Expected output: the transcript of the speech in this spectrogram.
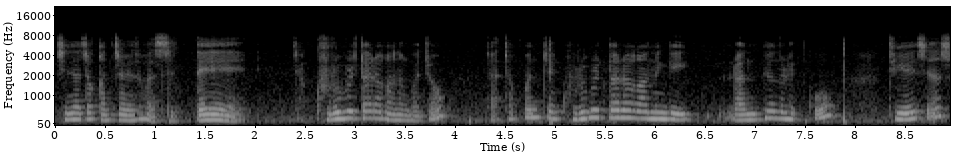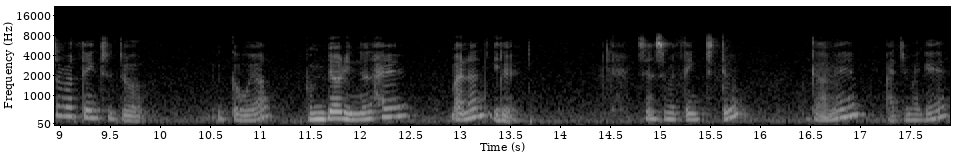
진화적 관점에서 봤을 때 자, 그룹을 따라가는 거죠. 자, 첫 번째 그룹을 따라가는 게 라는 표현을 했고 뒤에 sensible thing to do 그러니까 뭐야? 분별 있는 할 만한 일 sensible thing to do 그 다음에 마지막에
